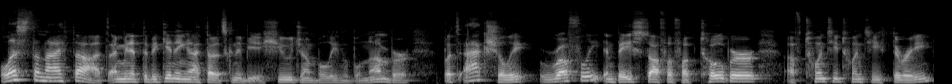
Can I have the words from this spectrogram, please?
Less than I thought. I mean, at the beginning, I thought it's going to be a huge, unbelievable number, but actually, roughly, and based off of October of 2023,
